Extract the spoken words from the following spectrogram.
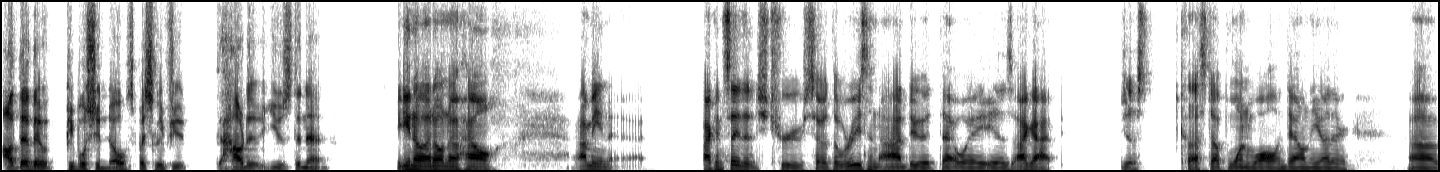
out there that people should know, especially if you how to use the net? You know, I don't know how. I mean, I can say that it's true. So the reason I do it that way is I got just cussed up one wall and down the other. Uh,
